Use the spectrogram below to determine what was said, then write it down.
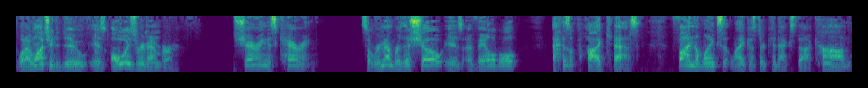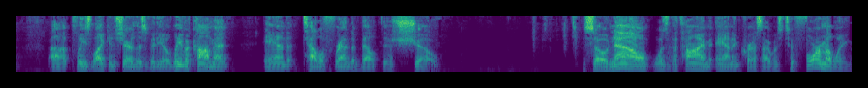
what I want you to do is always remember, sharing is caring. So remember, this show is available as a podcast. Find the links at lancasterconnects.com. Uh, please like and share this video. Leave a comment and tell a friend about this show. So now was the time, Ann and Chris, I was to formally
